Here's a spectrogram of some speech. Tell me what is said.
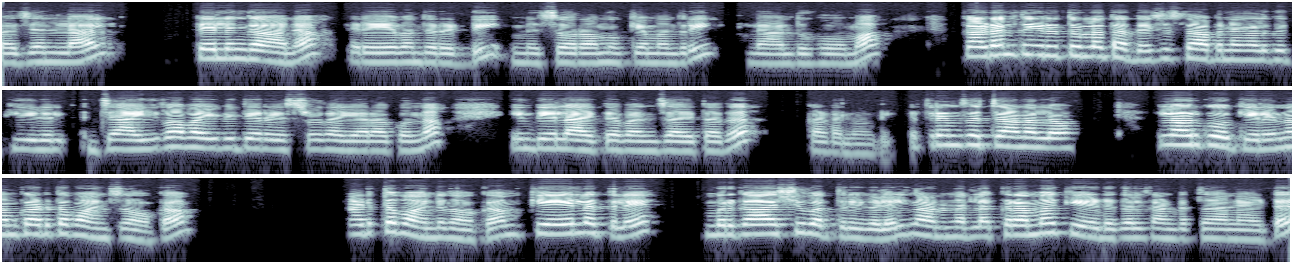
ഭജൻലാൽ തെലങ്കാന രേവന്ത് റെഡ്ഡി മിസോറാം മുഖ്യമന്ത്രി ലാൽ ദുഹോമ കടൽ തീരത്തുള്ള തദ്ദേശ സ്ഥാപനങ്ങൾക്ക് കീഴിൽ ജൈവ വൈവിധ്യ രജിസ്റ്റർ തയ്യാറാക്കുന്ന ഇന്ത്യയിലെ ആദ്യത്തെ പഞ്ചായത്ത് അത് കടലുണ്ടി. ഇത്രയും സെറ്റ് ആണല്ലോ. എല്ലാവർക്കും ഓക്കെ അല്ലേ? നമുക്ക് അടുത്ത പോയിന്റ് നോക്കാം. അടുത്ത പോയിന്റ് നോക്കാം. കേരളത്തിലെ മൃഗാശുപത്രികളിൽ നടന്നിട്ടുള്ള ക്രമക്കേടുകൾ കണ്ടെത്താനായിട്ട്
